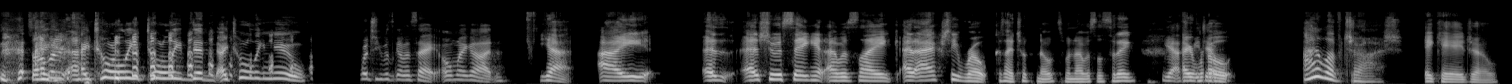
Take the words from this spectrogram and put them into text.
So gonna- I, I totally, totally did. I totally knew what she was going to say. Oh my God. Yeah, I as as she was saying it, I was like, and I actually wrote because I took notes when I was listening. Yes. I me too. wrote, I love Josh, aka Joe.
